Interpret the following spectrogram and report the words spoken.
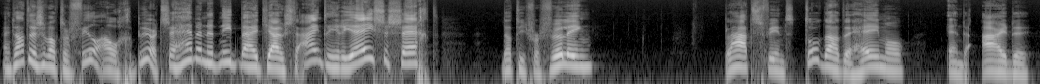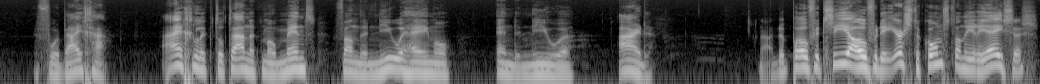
En dat is wat er veel al gebeurt. Ze hebben het niet bij het juiste eind. De Heer Jezus zegt dat die vervulling plaatsvindt totdat de hemel en de aarde voorbij gaan. Eigenlijk tot aan het moment van de nieuwe hemel en de nieuwe aarde. Nou, de profetieën over de eerste komst van de Heer Jezus.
